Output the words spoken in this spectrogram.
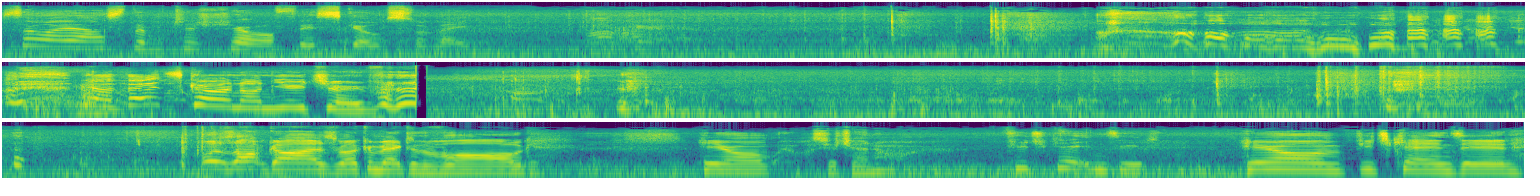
so I asked them to show off their skills for me. Oh, Now that's going on YouTube. What's up guys? Welcome back to the vlog. Here on, wait, what's your channel? Future Cat NZ. Here on Future Cat NZ.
